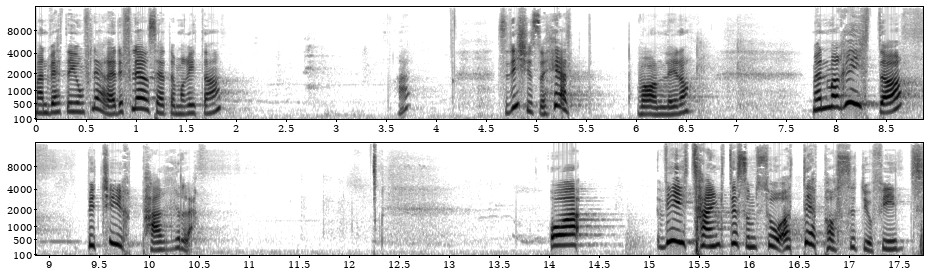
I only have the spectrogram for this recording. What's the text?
Men vet jeg om flere? Er det flere som heter Marita? Nei? Så det er ikke så helt vanlig, da. Men Marita betyr perle. Og vi tenkte som så at det passet jo fint.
